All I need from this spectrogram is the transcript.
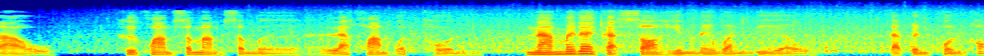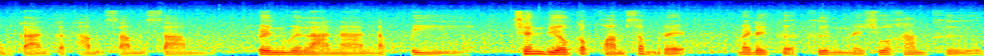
เรา คือความสม่ำเสมอและความอดทน น้ำไม่ได้กัดเซอหินในวันเดียว แต่เป็นผลของการกระทำซ้ำๆเป็นเวลานานนับปี เช่นเดียวกับความสำเร็จไม่ได้เกิดขึ้นในชั่วข้ามคืน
